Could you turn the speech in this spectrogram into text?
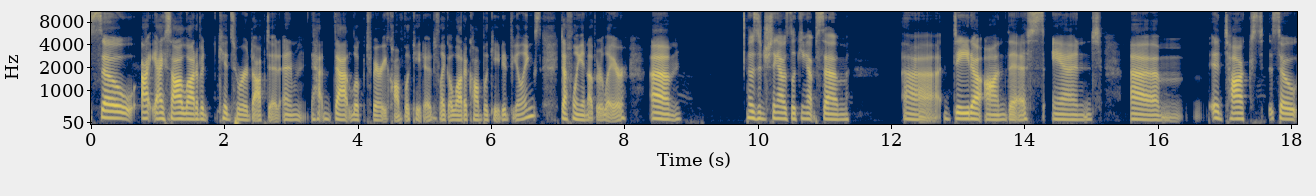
so I, I saw a lot of kids who were adopted, and had, that looked very complicated, like a lot of complicated feelings. Definitely another layer. Um, it was interesting. I was looking up some uh, data on this, and um, it talks so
